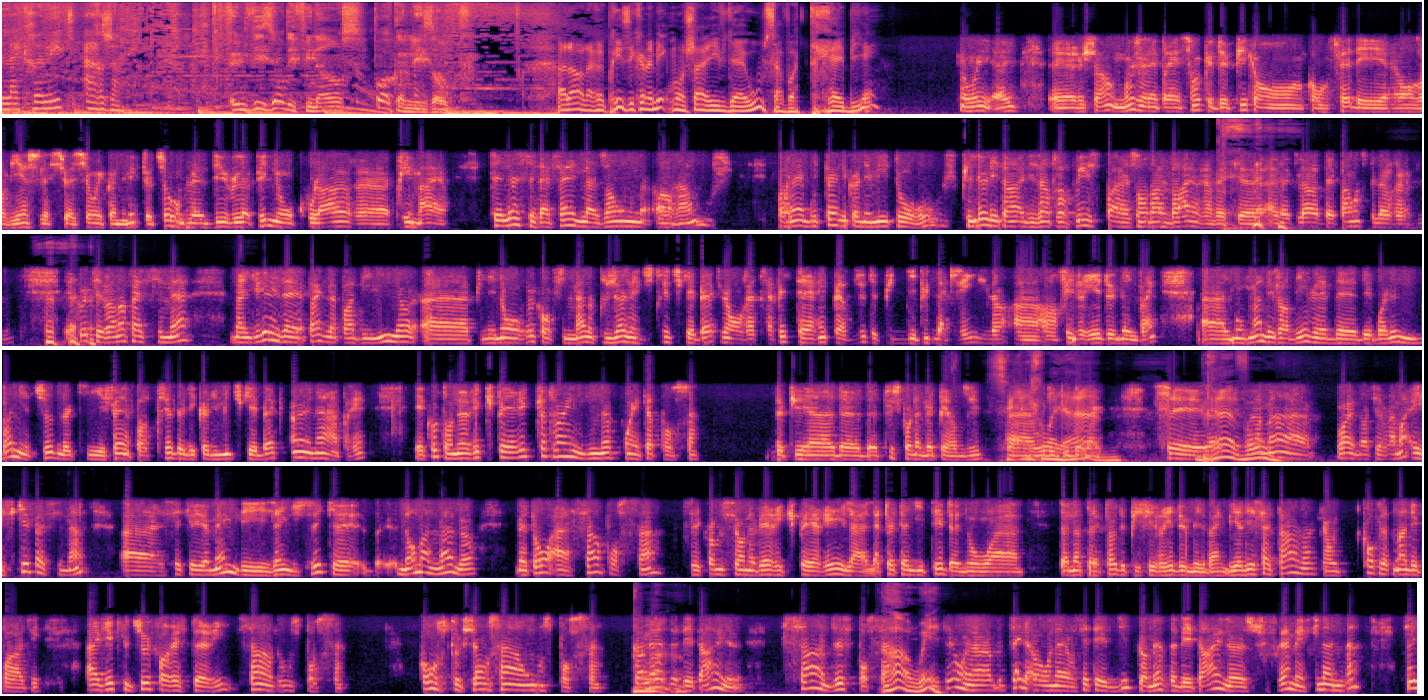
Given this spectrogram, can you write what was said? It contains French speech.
La chronique argent. Une vision des finances pas comme les autres. Alors, la reprise économique, mon cher Yves Daou, ça va très bien? Oui, hey, euh, Richard, moi j'ai l'impression que depuis qu'on fait des, on revient sur la situation économique, tout ça, on a développé nos couleurs euh, primaires. Tu sais, là, c'est la fin de la zone orange. Pendant un bout de temps, l'économie est au rouge. Puis là, les, les entreprises sont dans le vert avec, euh, avec leurs dépenses et leurs revenus. Écoute, c'est vraiment fascinant. Malgré les impacts de la pandémie, là, euh, puis les nombreux confinements, là, plusieurs industries du Québec là, ont rattrapé le terrain perdu depuis le début de la crise là, en, en février 2020. Euh, le mouvement des jardins vient de dévoiler une bonne étude là, qui fait un portrait de l'économie du Québec un an après. Écoute, on a récupéré 99,4 depuis euh, de, de, tout ce qu'on avait perdu. C'est incroyable. C'est vraiment. Ouais, non, c'est vraiment. Et ce qui est fascinant, euh, c'est qu'il y a même des industries que normalement là, mettons à 100% c'est comme si on avait récupéré la, la totalité de nos euh, de notre secteur depuis février 2020. Mais il y a des secteurs là, qui ont complètement dépassé. Agriculture, foresterie, 112% Construction, 111 Commerce wow. de détail, 110 Ah oui. on, a, on, a, on s'était dit que le commerce de détail là, souffrait, mais finalement,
